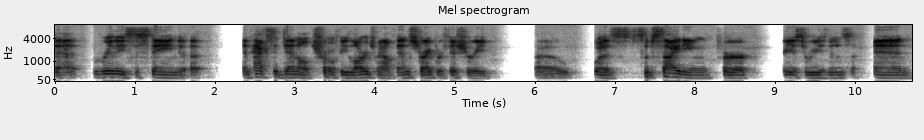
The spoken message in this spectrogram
that really sustained a, an accidental trophy largemouth and striper fishery uh, was subsiding for various reasons. And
